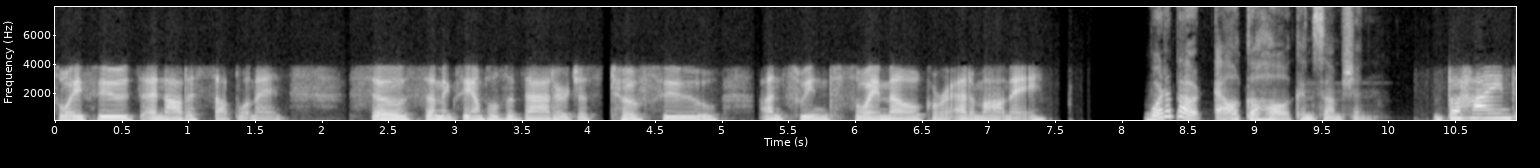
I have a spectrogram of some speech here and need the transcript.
soy foods and not a supplement. So, some examples of that are just tofu, unsweetened soy milk, or edamame. What about alcohol consumption? Behind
